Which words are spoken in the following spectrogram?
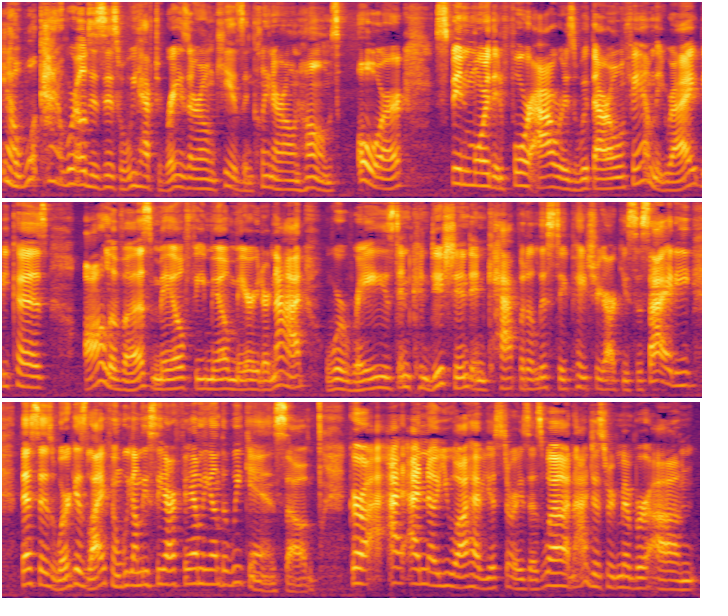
you know, what kind of world is this where we have to raise our own kids and clean our own homes or spend more than four hours with our own family, right? Because all of us, male, female, married or not, were raised and conditioned in capitalistic patriarchy society that says work is life and we only see our family on the weekends. So, girl, I, I know you all have your stories as well. And I just remember, um,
